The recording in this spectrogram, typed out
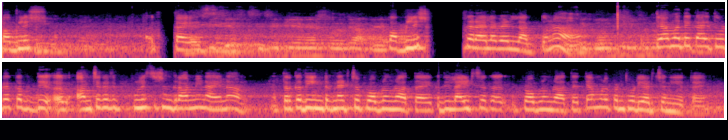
पब्लिश काय पब्लिश करायला वेळ लागतो ना त्यामध्ये काय थोडं कधी आमच्याकडे पोलीस स्टेशन ग्रामीण आहे ना तर कधी इंटरनेटचा प्रॉब्लेम राहत आहे कधी लाईटचा प्रॉब्लेम राहत आहे त्यामुळे पण थोडी अडचण येत आहे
